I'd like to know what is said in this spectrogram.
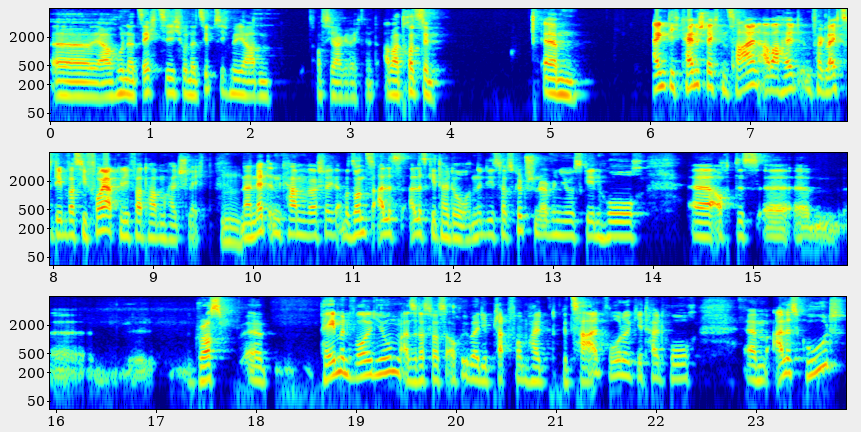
äh, ja, 160, 170 Milliarden aufs Jahr gerechnet. Aber trotzdem, ähm, eigentlich keine schlechten Zahlen, aber halt im Vergleich zu dem, was sie vorher abgeliefert haben, halt schlecht. Hm. Na, Net Income war schlecht, aber sonst alles, alles geht halt hoch. Ne? Die Subscription Revenues gehen hoch, äh, auch das äh, ähm, äh, Gross äh, Payment Volume, also das, was auch über die Plattform halt bezahlt wurde, geht halt hoch. Ähm, alles gut.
